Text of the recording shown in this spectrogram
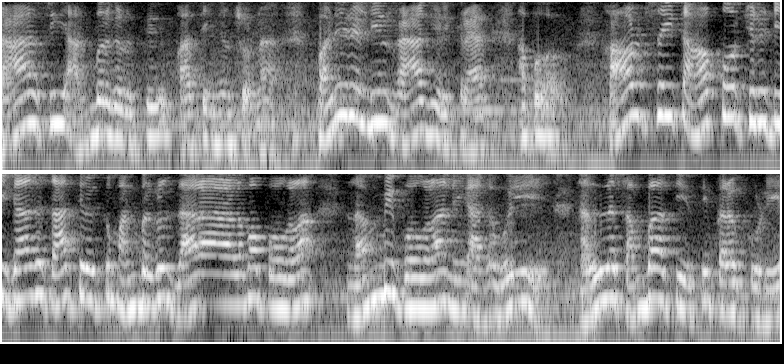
ராசி அன்பர்களுக்கு பார்த்தீங்கன்னு சொன்னால் பனிரெண்டில் ராகு இருக்கிறார். அப்போது ஆல்சைட் ஆப்பர்ச்சுனிட்டிக்காக காத்திருக்கும் அன்பர்கள் தாராளமாக போகலாம் நம்பி போகலாம். நீங்கள் அங்கே போய் நல்ல சம்பாத்தியத்தை பெறக்கூடிய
